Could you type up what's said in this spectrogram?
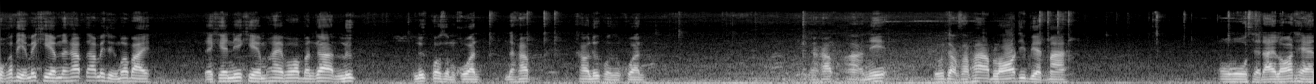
ปกติไม่เคลมนะครับ ถ้าไม่ถึงผ้าใบ แต่เคสนี้เคลมให้เพราะว่ามันก็ลึกลึกพอสมควรนะครับ เข้าลึกพอสมควรนะครับ อ่านี่ดูจากสภาพล้อที่เบียดมา โอ้โหเสียดายล้อแทน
